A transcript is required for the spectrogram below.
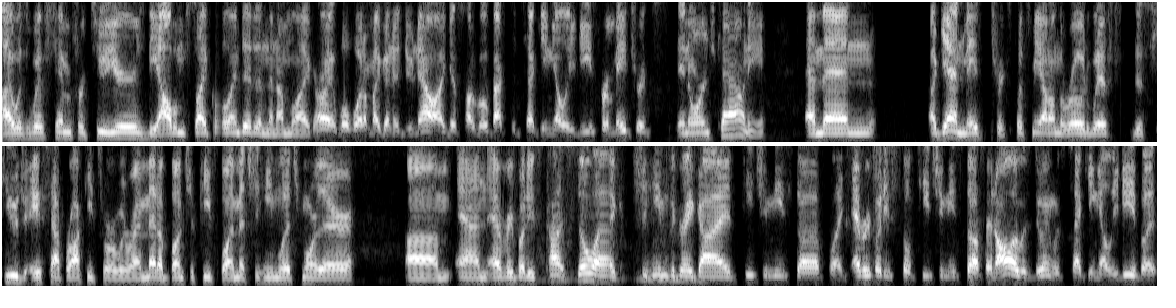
I was with him for two years. The album cycle ended, and then I'm like, all right, well, what am I going to do now? I guess I'll go back to teching LED for Matrix in Orange County. And then again, Matrix puts me out on the road with this huge ASAP Rocky tour where I met a bunch of people. I met Shaheem Lichmore there. Um, and everybody's kind of still like, Shaheem's a great guy teaching me stuff. Like, everybody's still teaching me stuff. And all I was doing was teching LED, but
